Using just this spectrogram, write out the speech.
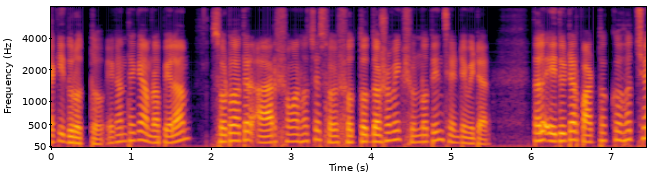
একই দূরত্ব। এখান থেকে আমরা পেলাম ছোটো হাতের আর সমান হচ্ছে সত্তর দশমিক শূন্য তিন সেন্টিমিটার। তাহলে এই দুইটার পার্থক্য হচ্ছে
